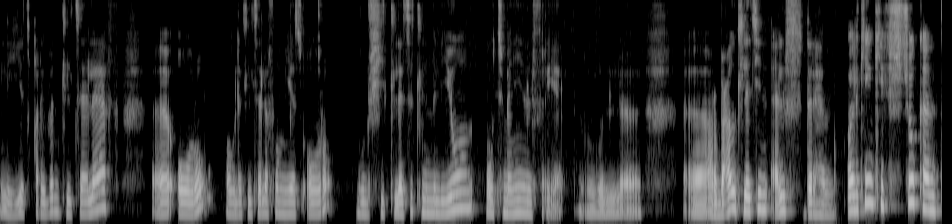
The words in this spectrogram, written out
اللي هي تقريبا 3000 أورو اولا 3100 أورو نقول شي 3 المليون و80 ألف ريال نقول ربعة وثلاثين ألف درهم. ولكن كيف شفتو كانت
